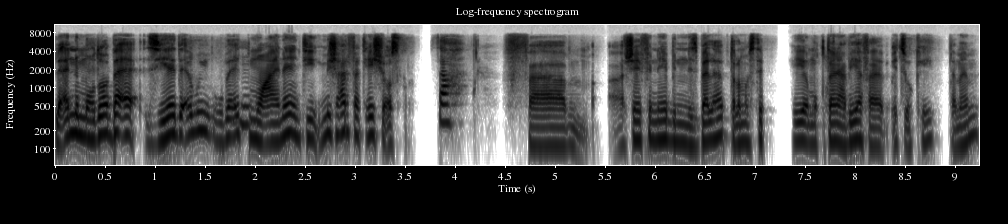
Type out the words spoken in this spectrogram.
لإن الموضوع بقى زيادة أوي وبقت اهم. معاناة أنتِ مش عارفة تعيشي أصلًا. صح. فآمم شايف إن هي بالنسبة لها طالما step هي مقتنعة بيها فit's okay تمام،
